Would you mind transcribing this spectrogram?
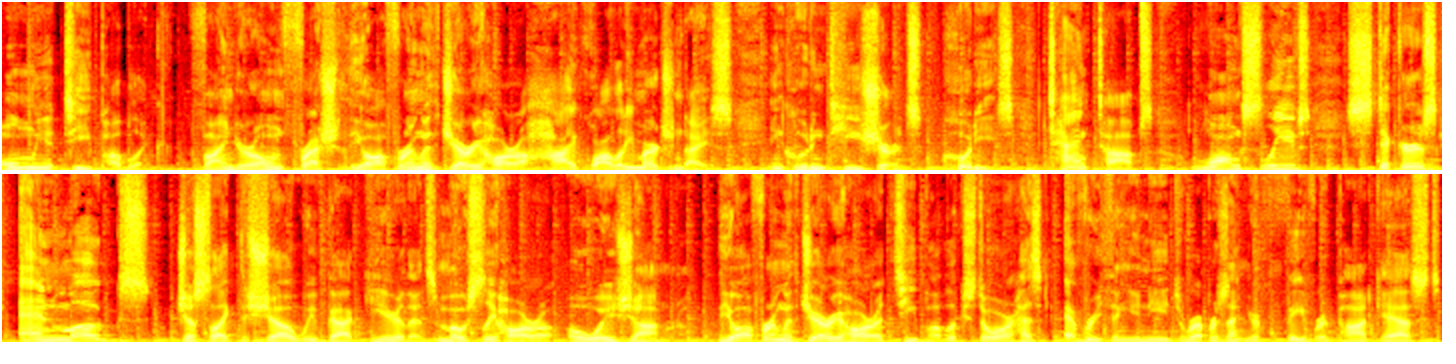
only at TeePublic. Find your own fresh The Offering with Jerry Horror high quality merchandise, including t shirts, hoodies, tank tops, long sleeves, stickers, and mugs. Just like the show, we've got gear that's mostly horror, always genre. The offering with Jerry Horror TeePublic Store has everything you need to represent your favorite podcast.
